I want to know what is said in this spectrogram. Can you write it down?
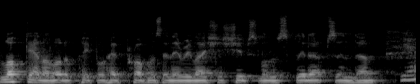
lockdown, a lot of people had problems in their relationships, a lot of split ups, and um, Yeah.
